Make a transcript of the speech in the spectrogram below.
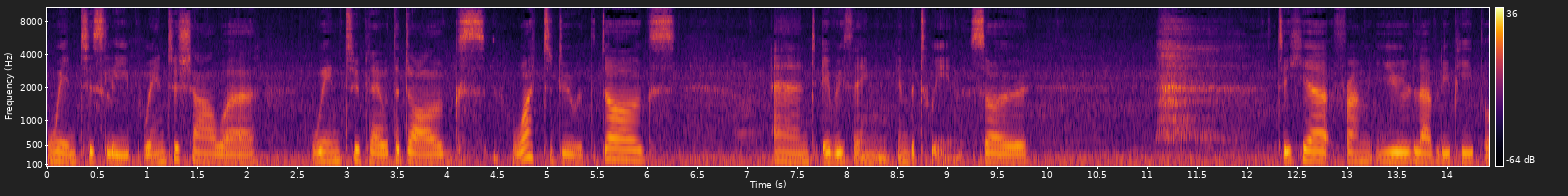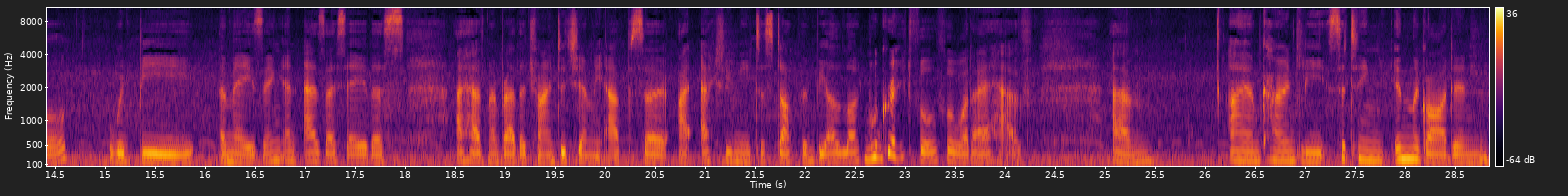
when to sleep, when to shower, when to play with the dogs, what to do with the dogs, and everything in between. So, to hear from you, lovely people, would be amazing. And as I say this, I have my brother trying to cheer me up, so I actually need to stop and be a lot more grateful for what I have. Um, I am currently sitting in the garden.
